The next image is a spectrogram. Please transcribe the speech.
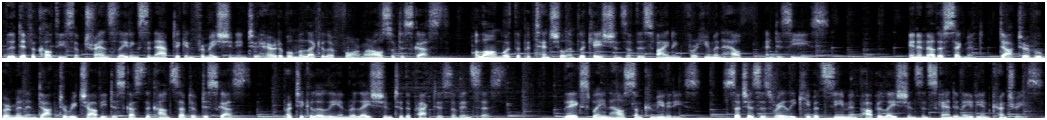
The difficulties of translating synaptic information into heritable molecular form are also discussed, along with the potential implications of this finding for human health and disease. In another segment, Dr. Huberman and Dr. Rechavi discuss the concept of disgust, particularly in relation to the practice of incest. They explain how some communities, such as Israeli kibbutzim and populations in Scandinavian countries,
